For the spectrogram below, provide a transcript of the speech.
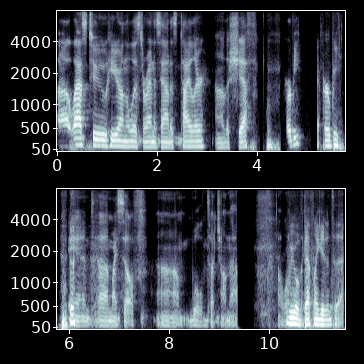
Uh, last two here on the list to round us out is Tyler, uh, the chef, Herbie, Herbie. and uh, myself. Um, we'll touch on that. we will later. definitely get into that.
